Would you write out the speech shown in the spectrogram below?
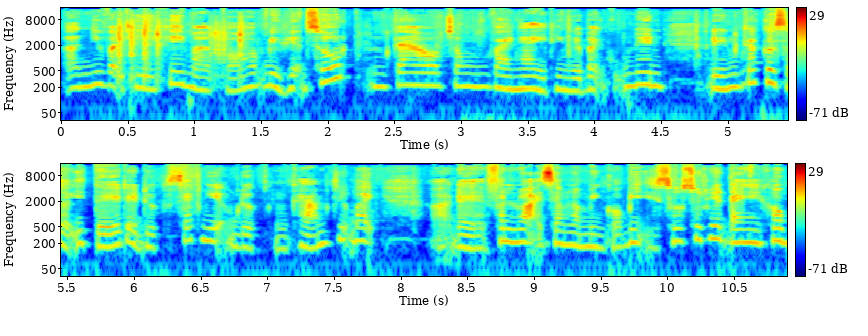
À, như vậy thì khi mà có biểu hiện sốt cao trong vài ngày thì người bệnh cũng nên đến các cơ sở y tế để được xét nghiệm, được khám chữa bệnh à, để phân loại xem là mình có bị sốt xuất huyết đanh hay không,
